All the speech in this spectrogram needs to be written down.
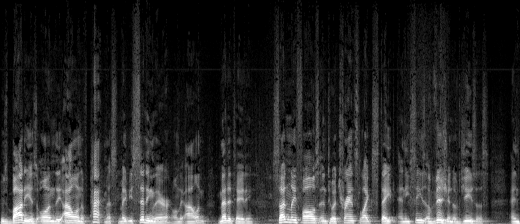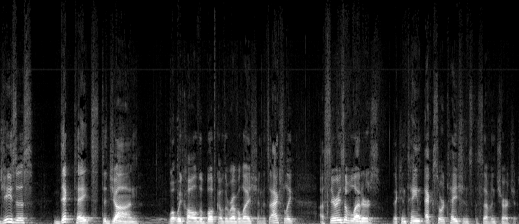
whose body is on the island of Patmos, maybe sitting there on the island meditating, suddenly falls into a trance like state and he sees a vision of Jesus. And Jesus dictates to John what we call the book of the Revelation. It's actually a series of letters that contain exhortations to seven churches.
